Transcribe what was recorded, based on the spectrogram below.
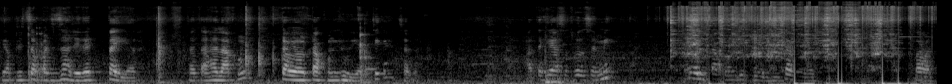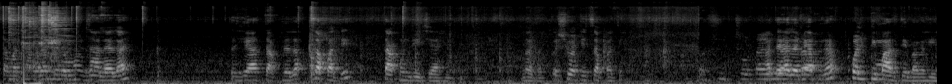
हे आपली चपाती झालेली आहे तयार. तर आता ह्याला आपण तव्यावर टाकून घेऊया. ठीक आहे? चला आता हे असं थोडंसं मी तेल टाकून घेतलं तव्यावर बघा तवा चांगला गरम झालेला आहे तर हे आता आपल्याला चपाती टाकून द्यायची आहे. बघा कशी वाटते चपाती? आता ह्याला मी आपल्याला पलटी मारते बघा ही.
